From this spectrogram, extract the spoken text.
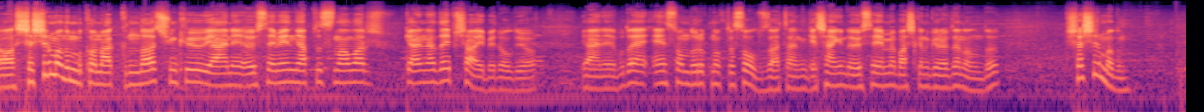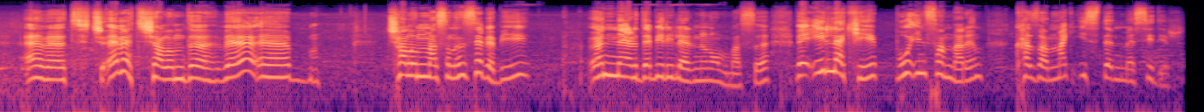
Ya, şaşırmadım bu konu hakkında çünkü yani ÖSYM'nin yaptığı sınavlar genelde hep şaibeli oluyor. Yani bu da en son doruk noktası oldu zaten. Geçen gün de ÖSYM başkanı görevden alındı. Şaşırmadım. Evet, evet çalındı ve e, çalınmasının sebebi önlerde birilerinin olması ve illaki bu insanların kazanmak istenmesidir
